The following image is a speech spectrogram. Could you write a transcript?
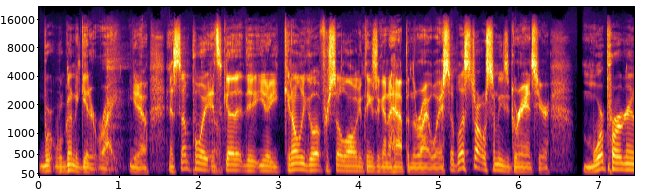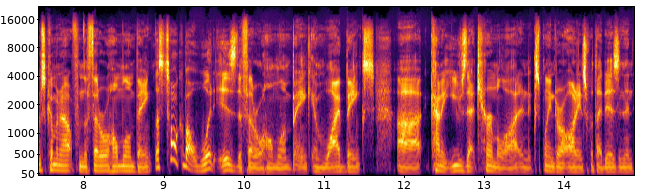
we're, we're going to get it right. You know, at some point, it's going to, you know, you can only go up for so long and things are going to happen the right way. So let's start with some of these grants here. More programs coming out from the Federal Home Loan Bank. Let's talk about what is the Federal Home Loan Bank and why banks uh, kind of use that term a lot and explain to our audience what that is and then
